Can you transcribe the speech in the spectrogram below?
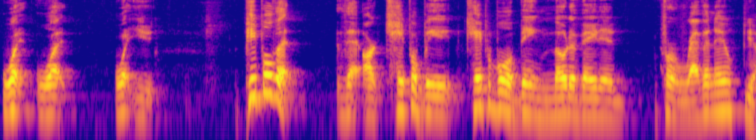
what what what you people that that are capable capable of being motivated for revenue. Yeah.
